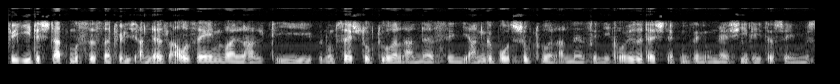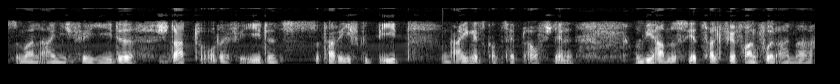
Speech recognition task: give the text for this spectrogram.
Für jede Stadt muss das natürlich anders aussehen, weil halt die Benutzerstrukturen anders sind, die Angebotsstrukturen anders sind, die Größe der Städten sind unterschiedlich. Deswegen müsste man eigentlich für jede Stadt oder für jedes Tarifgebiet ein eigenes Konzept aufstellen. Und wir haben es jetzt halt für Frankfurt einmal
